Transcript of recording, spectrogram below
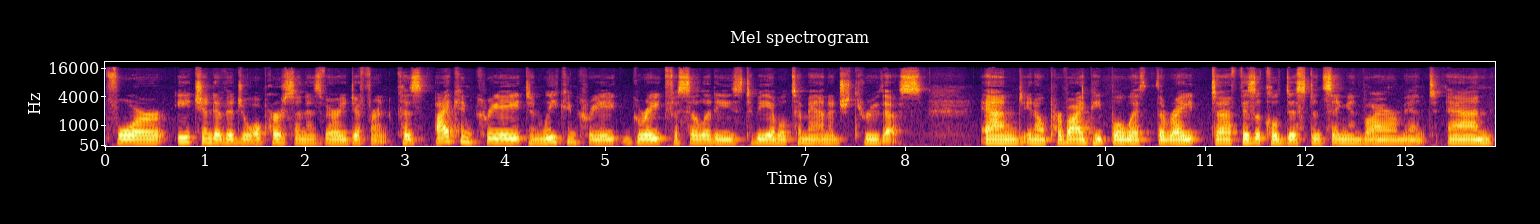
for each individual person is very different because I can create and we can create great facilities to be able to manage through this and you know provide people with the right uh, physical distancing environment and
